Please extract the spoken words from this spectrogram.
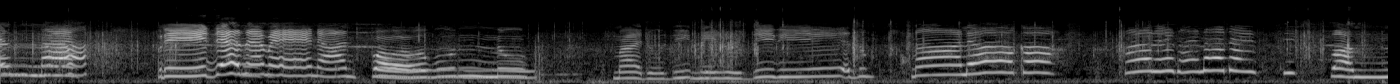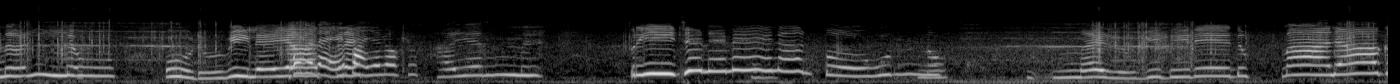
എന്ന പ്രിയജനമേ ഞാൻ പോകുന്നു മരുതി മെഴുതിരിയതും മാലാക വന്നല്ലോ. ഒടുവിലെ യാത്ര പ്രീജനമേ ഞാൻ പോകുന്നു. മെഴുകിതിരേതും മാലാക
